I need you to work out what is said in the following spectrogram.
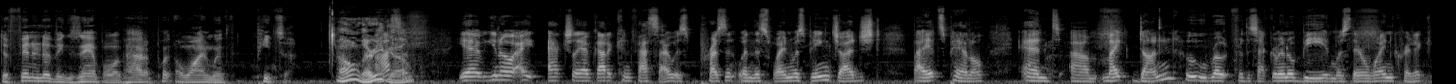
definitive example of how to put a wine with pizza. Oh, there you Awesome. go. Yeah, you know, I actually I've got to confess I was present when this wine was being judged by its panel, and um, Mike Dunne, who wrote for the Sacramento Bee and was their wine critic,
